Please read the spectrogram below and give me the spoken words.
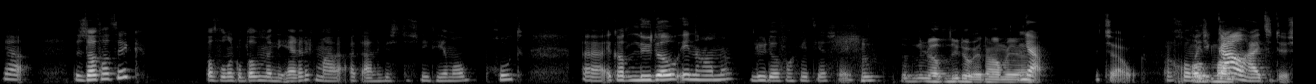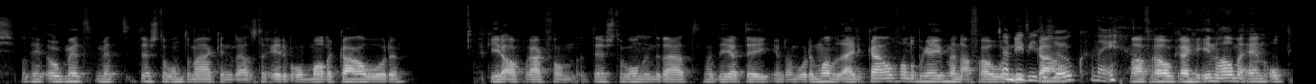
ja. Dus dat had ik. Dat vond ik op dat moment niet erg, maar uiteindelijk is het dus niet helemaal goed. Eh, ik had Ludo inhammen. Ludo van GTSD. Je dat Ludo inhammen, ja. Ja, zo. Gewoon met je man- kaalheid dus. Dat heeft ook met, met testosteron te maken, inderdaad. Dat is de reden waarom mannen kaal worden. Verkeerde afbraak van testosteron, inderdaad, naar DHT. En dan worden mannen eigenlijk kaal van op een gegeven moment. Nou, vrouwen En worden niet kaal. dus ook. Nee. Maar vrouwen krijgen inhammen en op de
